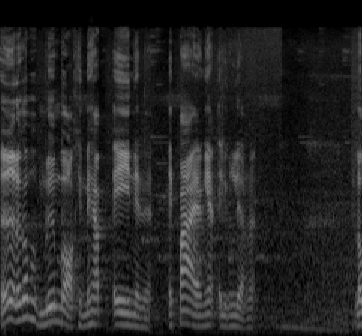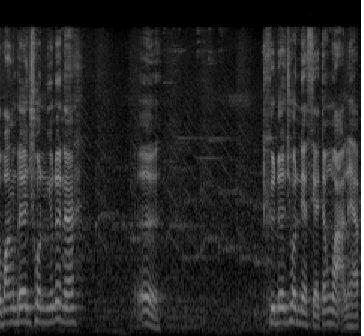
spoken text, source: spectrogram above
เออแล้วก็ผมลืมบอกเห็นไหมครับไอเนี่ยเนี่ยไอ้ป้ายอย่างเงี้ยไอ้เหลืองๆอะระวังเดินชนกันด้วยนะ เออ คือเดินชนเนี่ยเสียจังหวะเลยครับ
